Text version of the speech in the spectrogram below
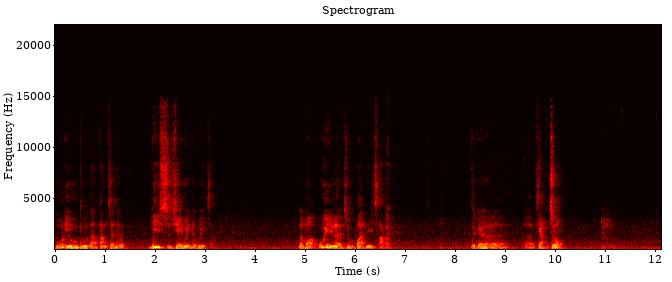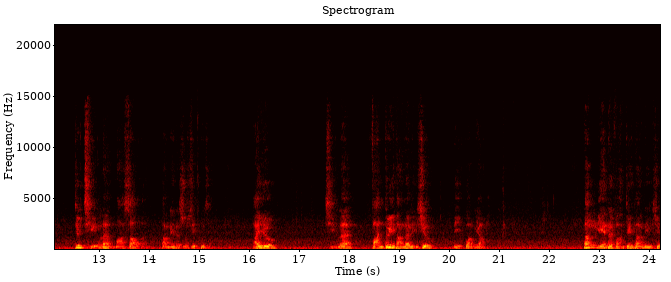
糊里糊涂的当成了历史协会的会长。那么，为了主办一场这个呃讲座，就请了马绍尔当年的首席部长，还有请了反对党的领袖。李光耀，当年的反对党领袖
